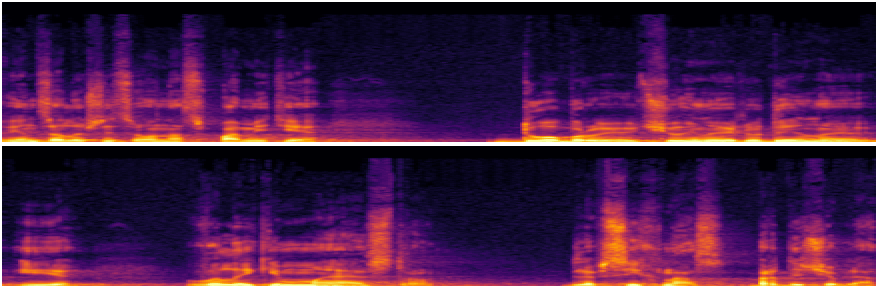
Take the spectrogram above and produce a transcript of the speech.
він залишиться у нас в пам'яті доброю, чуйною людиною і великим маестро для всіх нас, бердичевлян.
